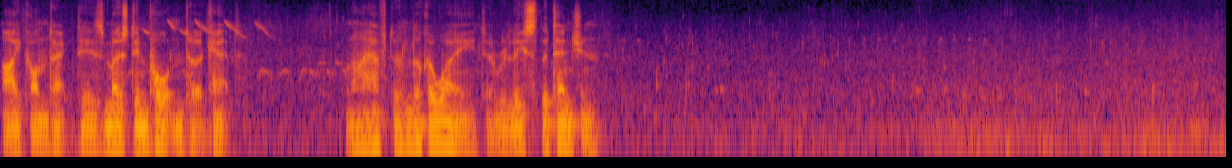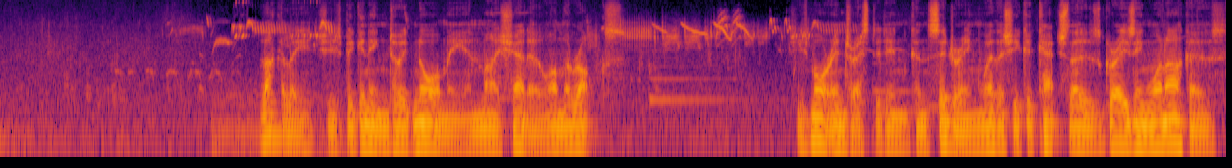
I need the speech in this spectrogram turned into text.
Eye contact is most important to a cat, and I have to look away to release the tension. Luckily, she's beginning to ignore me and my shadow on the rocks. She's more interested in considering whether she could catch those grazing guanacos.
